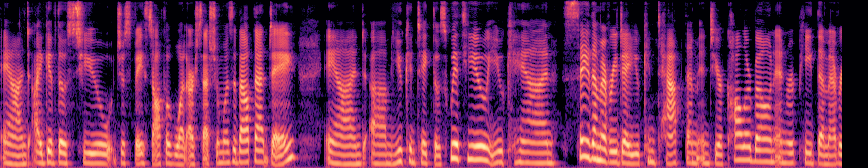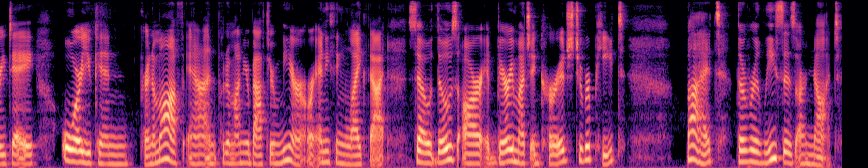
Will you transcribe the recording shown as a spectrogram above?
And I give those to you just based off of what our session was about that day. And um, you can take those with you. You can say them every day. You can tap them into your collarbone and repeat them every day or you can print them off and put them on your bathroom mirror or anything like that. So, those are very much encouraged to repeat, but the releases are not.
